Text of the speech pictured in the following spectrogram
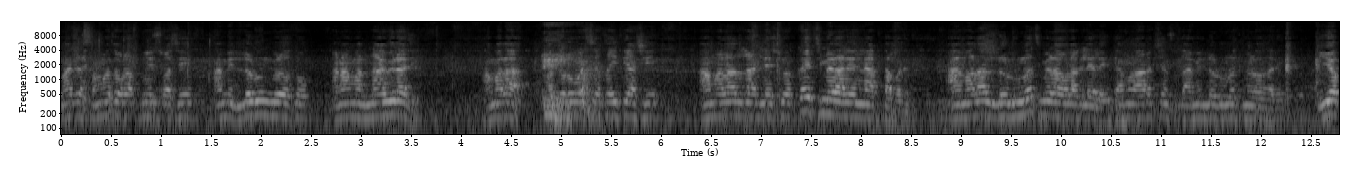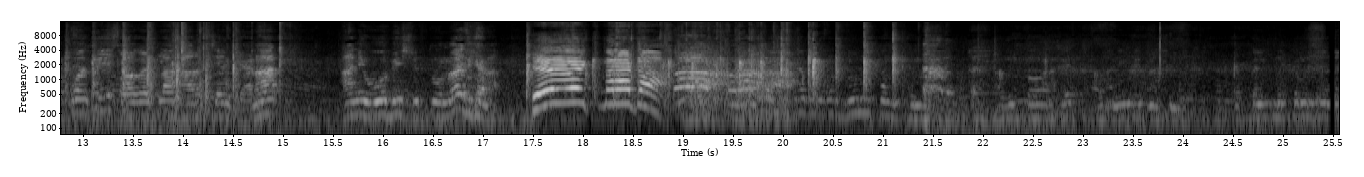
माझ्या समाजावर आत्मविश्वास आहे. आम्ही लढून मिळवतो आणि आम्हाला नाविलाज आहे. आम्हाला हजारो वर्षाचा इतिहास आहे. आम्हाला लढल्याशिवाय काहीच मिळालेलं नाही आतापर्यंत आम्हाला लढूनच मिळावं लागलेलं आहे त्यामुळे आरक्षण सुद्धा आम्ही लढूनच मिळवणार आहे एकोणतीस ऑगस्टला आरक्षण घेणार आणि ओबीसीतूनच घेणार एक मराठा दोन अजित पवार आहेत आणि एकनाथ शिंदे तत्कालीन मुख्यमंत्री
